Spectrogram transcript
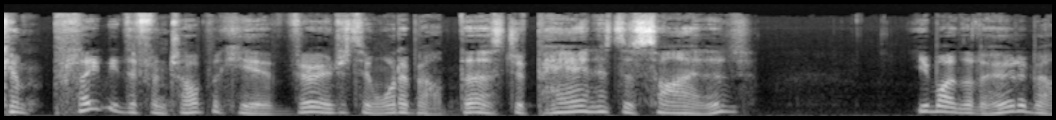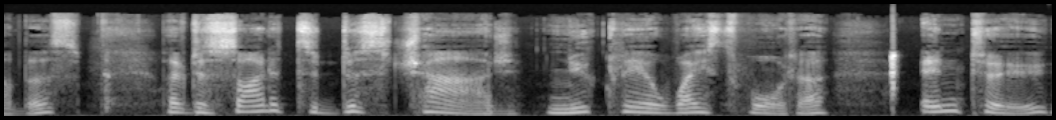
completely different topic here. Very interesting. What about this? Japan has decided, you might not have heard about this, they've decided to discharge nuclear wastewater into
